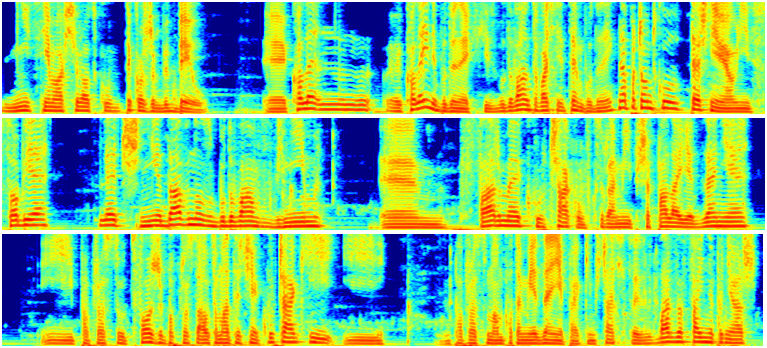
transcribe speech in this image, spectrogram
nic nie ma w środku, tylko żeby był. E, Kole... e, Kolejny budynek, jaki zbudowałem, to właśnie ten budynek. Na początku też nie miał nic w sobie, lecz niedawno zbudowałem w nim farmę kurczaków, która mi przepala jedzenie i po prostu tworzy po prostu automatycznie kurczaki i po prostu mam potem jedzenie po jakimś czasie, co jest bardzo fajne, ponieważ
